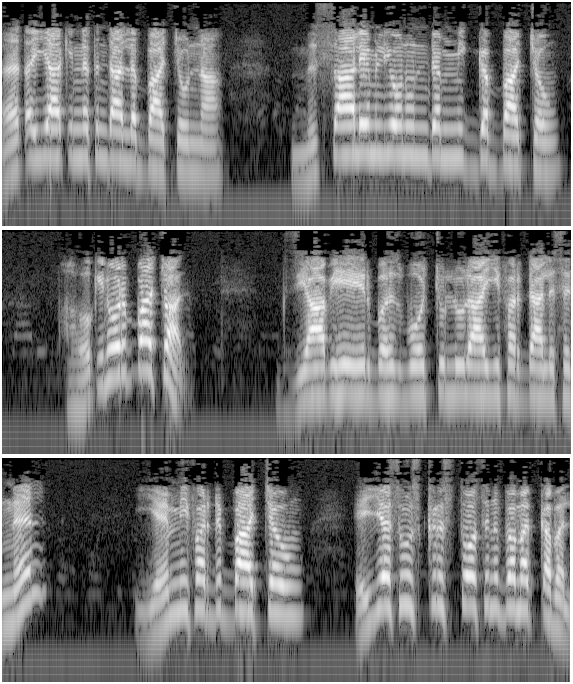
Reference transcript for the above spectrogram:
ተጠያቂነት እንዳለባቸውና ምሳሌም ሊሆኑ እንደሚገባቸው ማወቅ ይኖርባቸዋል። እግዚአብሔር በሕዝቦች ሁሉ ላይ ይፈርዳል ስንል የሚፈርድባቸው ኢየሱስ ክርስቶስን በመቀበል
